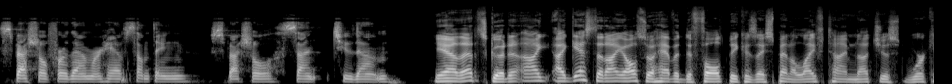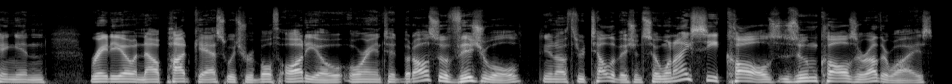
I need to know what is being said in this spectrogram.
special for them or have something special sent to them. Yeah, that's good. And I, I guess that I also have a default because I spent a lifetime not just working in radio and now podcasts, which were both audio oriented, but also visual, you know, through television. So when I see calls, Zoom calls or otherwise,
